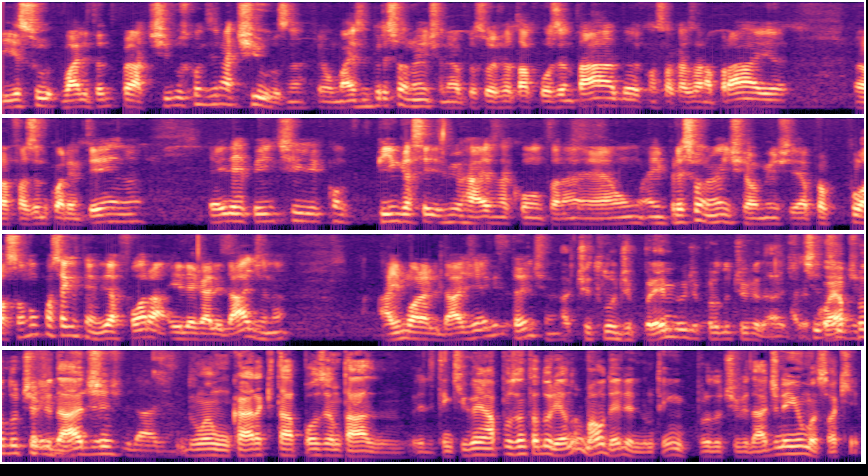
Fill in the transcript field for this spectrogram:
isso vale tanto para ativos quanto inativos, né? Que é o mais impressionante, né? A pessoa já está aposentada, com a sua casa na praia, ah, fazendo quarentena, e aí, de repente, pinga 6 mil reais na conta, né? É, um, é impressionante, realmente. A população não consegue entender, fora a ilegalidade, né? A imoralidade é gritante, né? A título de prêmio de produtividade. Qual é a produtividade, de, produtividade. de um cara que está aposentado? Ele tem que ganhar a aposentadoria normal dele, ele não tem produtividade nenhuma, só que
